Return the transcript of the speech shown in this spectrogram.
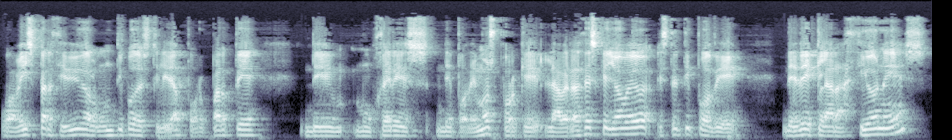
o habéis percibido algún tipo de hostilidad por parte de mujeres de Podemos? Porque la verdad es que yo veo este tipo de, declaraciones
